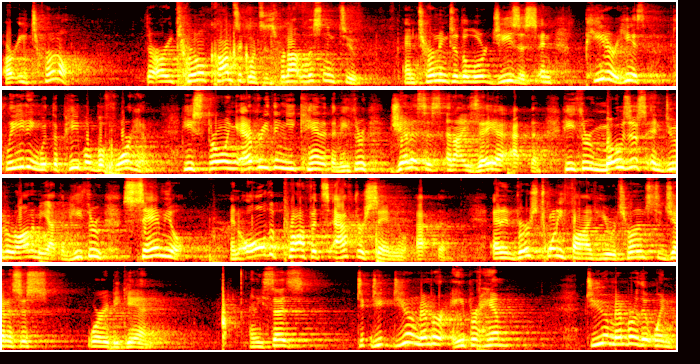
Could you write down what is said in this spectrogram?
are eternal. There are eternal consequences for not listening to and turning to the Lord Jesus. And Peter, he is pleading with the people before him. He's throwing everything he can at them. He threw Genesis and Isaiah at them. He threw Moses and Deuteronomy at them. He threw Samuel and all the prophets after Samuel at them. And in verse 25, he returns to Genesis where he began. And he says, do, do, do you remember Abraham? Do you remember that when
